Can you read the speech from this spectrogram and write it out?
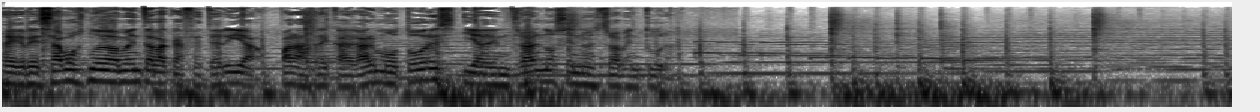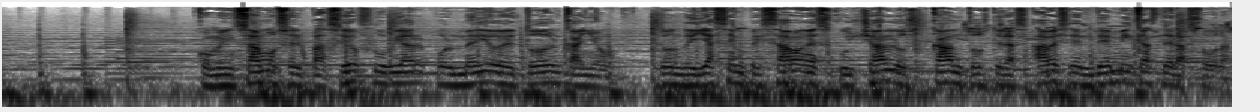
Regresamos nuevamente a la cafetería para recargar motores y adentrarnos en nuestra aventura. Comenzamos el paseo fluvial por medio de todo el cañón, donde ya se empezaban a escuchar los cantos de las aves endémicas de la zona.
